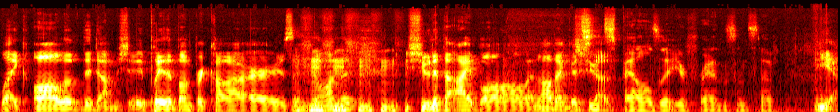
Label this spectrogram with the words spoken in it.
like all of the dumb shit, play the bumper cars and go on the shoot at the eyeball and all that good shoot stuff. spells at your friends and stuff. Yeah.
